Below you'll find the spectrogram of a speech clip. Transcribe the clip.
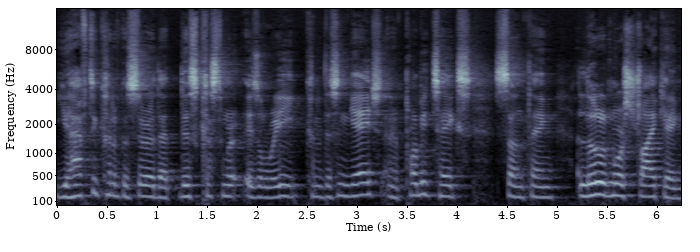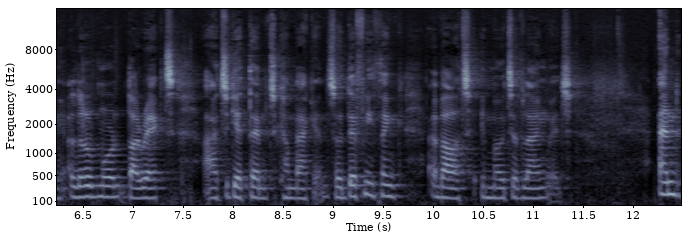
you have to kind of consider that this customer is already kind of disengaged and it probably takes something a little bit more striking, a little bit more direct uh, to get them to come back in. So definitely think about emotive language. And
